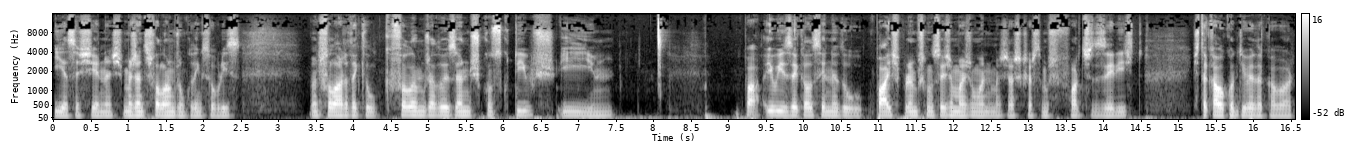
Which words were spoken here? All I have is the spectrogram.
e essas cenas. Mas antes de falarmos um bocadinho sobre isso, vamos falar daquilo que falamos há dois anos consecutivos e. Pá, eu ia dizer aquela cena do pá, esperamos que não seja mais um ano, mas acho que já estamos fartos de dizer isto. Isto acaba quando tiver de acabar,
